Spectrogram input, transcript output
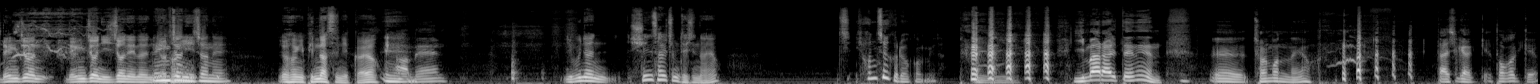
냉전 냉전 이전에는 냉전 여성이, 이전에 여성이 빛났으니까요. 예. 아멘. 이분이 한 50살쯤 되시나요? 지- 현재 그럴 겁니다. 음. 이 말 할 때는 예, 젊었네요. 다시 갈게. 더 갈게요.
